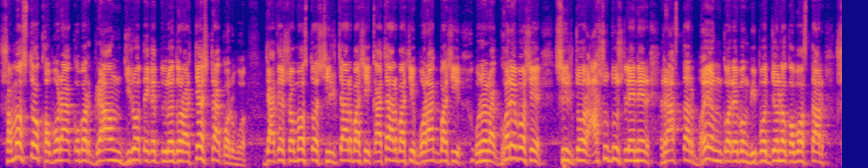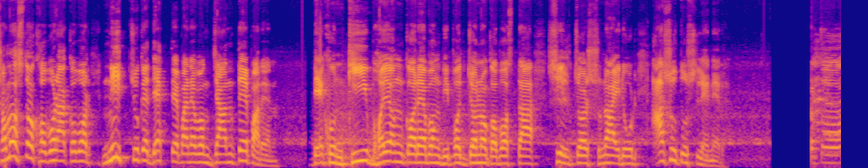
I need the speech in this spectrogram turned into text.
সমস্ত খবরাখবর গ্রাউন্ড জিরো থেকে তুলে ধরার চেষ্টা করব। যাতে সমস্ত শিলচারবাসী, কাছারবাসী, বরাকবাসী ওনারা ঘরে বসে শিলচর আশুতোষ লেনের রাস্তার ভয়ঙ্কর এবং বিপজ্জনক অবস্থার সমস্ত খবরাখবর নিজ চোখে দেখতে পান এবং জানতে পারেন। দেখুন কি ভয়ঙ্কর এবং বিপজ্জনক অবস্থা শিলচর সুনাই রোড আশুতোষ লেনের। তো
